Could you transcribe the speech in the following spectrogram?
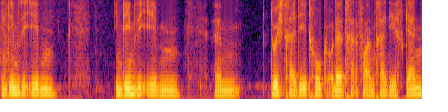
indem sie eben, indem sie eben ähm, durch 3D-Druck oder vor allem 3D-Scan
